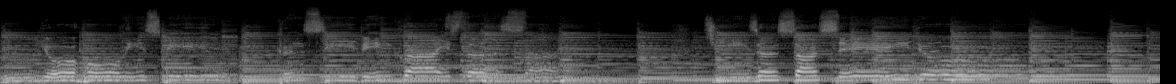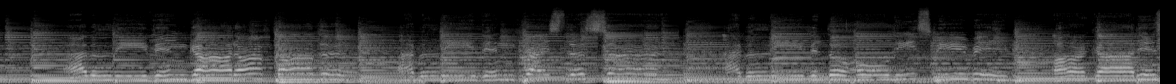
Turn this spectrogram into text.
Through your Holy Spirit, conceiving Christ the Son, Jesus our Savior. I believe in God our Father. I believe Christ the Son. I believe in the Holy Spirit. Our God is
